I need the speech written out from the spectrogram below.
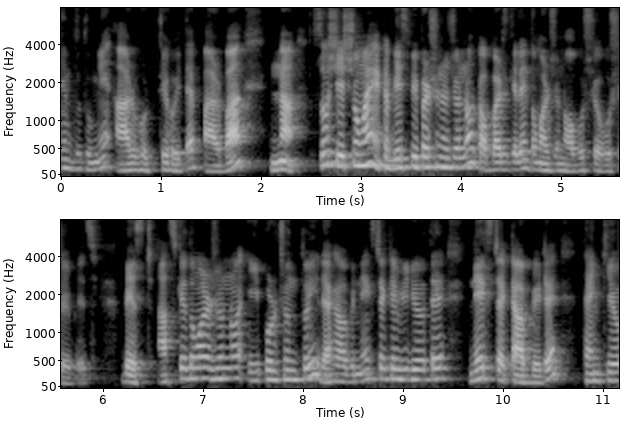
কিন্তু তুমি আর ভর্তি হইতে পারবা না। সো শেষ সময় একটা বেস্ট প্রিপারেশনের জন্য টপার্স গেলে তোমার জন্য অবশ্যই অবশ্যই বেস্ট বেস্ট আজকে তোমার জন্য এই পর্যন্তই। দেখা হবে নেক্সট একটা ভিডিওতে নেক্সট একটা আপডেটে থ্যাংক ইউ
